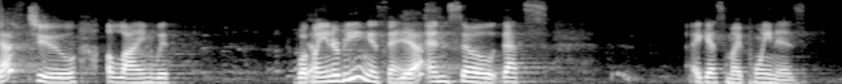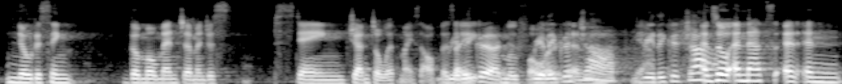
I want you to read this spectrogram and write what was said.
Yes. to align with what Yeah. my inner being is saying. Yes. And so that's I guess my point is noticing the momentum and just staying gentle with myself as Really I good. move forward. Really good And, job. Really good job. And so and that's and, and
